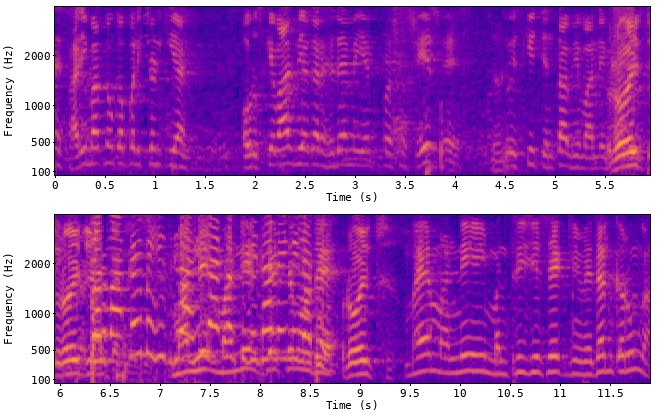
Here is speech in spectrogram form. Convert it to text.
ने सारी बातों का परीक्षण किया है और उसके बाद भी अगर हृदय में यह प्रश्न शेष है तो इसकी चिंता भी माननीय रोहित रोहित जी महोदय रोहित मैं माननीय मंत्री जी से एक निवेदन करूँगा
